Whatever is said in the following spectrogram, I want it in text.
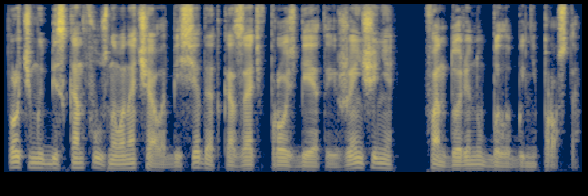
Впрочем, и без конфузного начала беседы отказать в просьбе этой женщине Фандорину было бы непросто.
